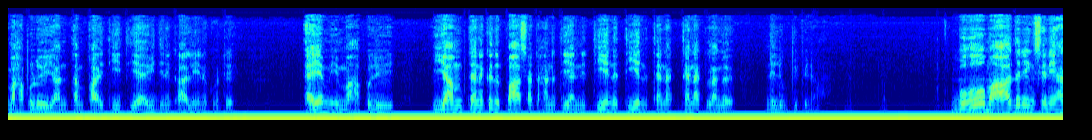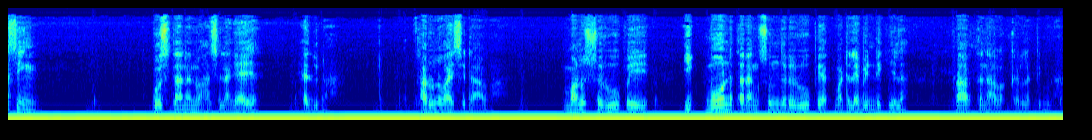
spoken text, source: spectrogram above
මහ පොළොවේ යන්තම් පයිතීතිය ඇවිදින කාලේ එනකොට ඇය මේ මහ පොළොවේ යම් තැනකද පාසටහන තියන්නේ තියෙන තියෙන තැනක් තැනක් ළඟ නෙළුම් පිපෙනවා. බොහෝම ආදරෙන් සෙනෙහසින් බෝසතාණන් වහන්සේ ළඟ ඇය හැදුනා. තරුණ වයසට ආවා. මනුෂ්‍ය රූපයේ ඉක්මෝන තරම් සුන්දර රූපයක් මට ලැබෙන්න කියලා ප්‍රාර්ථනාවක් කරලා තිබුණා.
